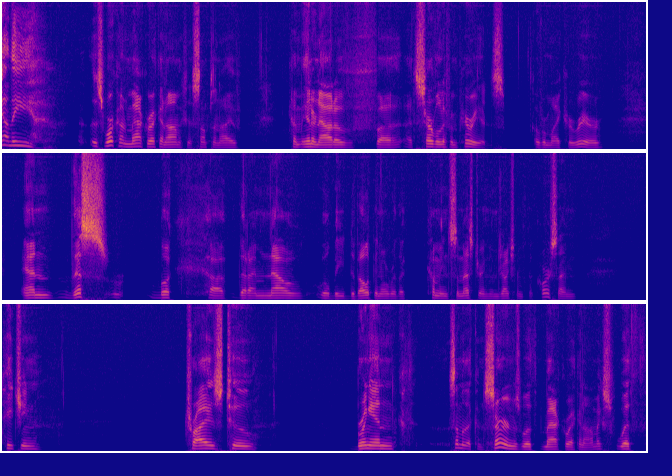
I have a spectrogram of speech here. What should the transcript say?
Yeah, the this work on macroeconomics is something I've come in and out of uh, at several different periods over my career, and this book uh, that I'm now will be developing over the coming semester in conjunction with the course I'm teaching tries to bring in some of the concerns with macroeconomics with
